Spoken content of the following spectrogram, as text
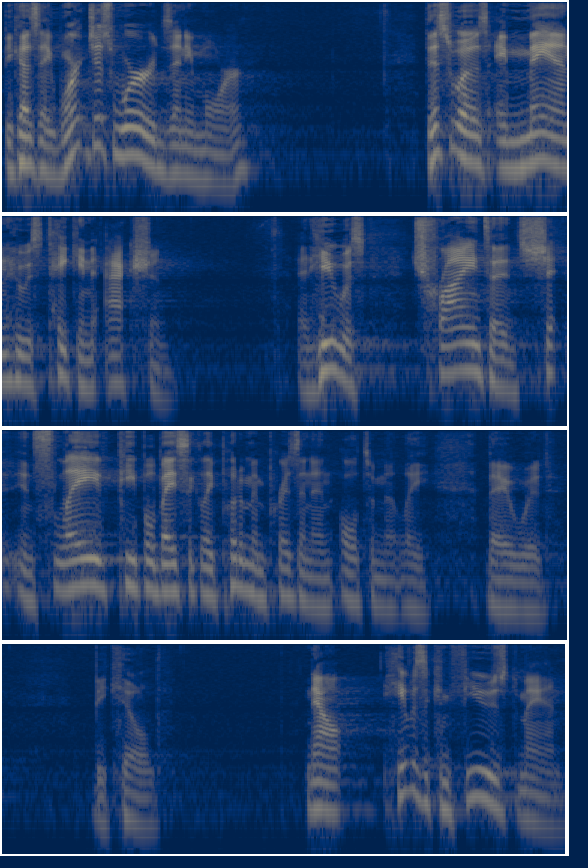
because they weren't just words anymore. This was a man who was taking action. And he was trying to enslave people, basically, put them in prison, and ultimately they would be killed. Now, he was a confused man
